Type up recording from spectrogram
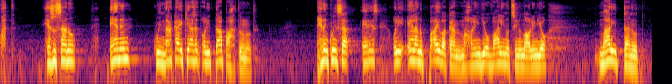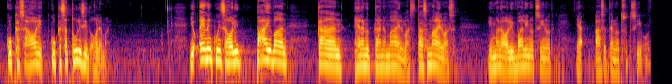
What? Jeesus sanoi, ennen kuin nämä kaikki asiat oli tapahtunut, ennen kuin sä edes oli elänyt päiväkään, mä olin jo valinnut sinut, mä olin jo marittanut, kuka sä olit, kuka sä tulisit olemaan. Jo ennen kuin sä olit päiväänkään elänyt tänä maailmassa, tässä maailmassa, Jumala oli valinnut sinut ja asettanut sut sivuun.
